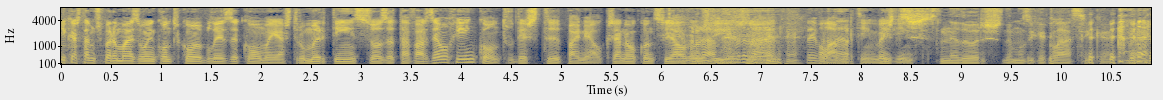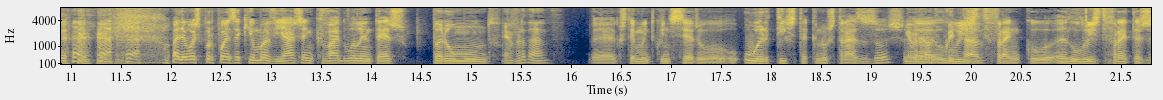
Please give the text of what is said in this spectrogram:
E cá estamos para mais um encontro com a beleza com o maestro Martim Sousa Tavares. É um reencontro deste painel que já não acontecia há alguns verdade, dias. é não é? verdade, é Olá. Martim, bem-vindo. Estes senadores da música clássica. é? Olha, hoje propões aqui uma viagem que vai do Alentejo para o mundo. é verdade. Uh, gostei muito de conhecer o, o artista que nos trazes hoje, É verdade, uh, Luís, de Franco, uh, Luís de Freitas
